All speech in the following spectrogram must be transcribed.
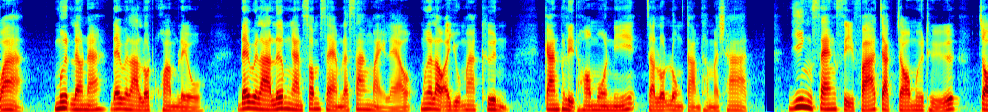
ว่ามืดแล้วนะ ได้เวลาลดความเร็ว ได้เวลาเริ่มงานซ่อมแซมและสร้างใหม่แล้ว เมื่อเราอายุมากขึ้น การผลิตฮอร์โมนนี้จะลดลงตามธรรมชาติ ยิ่งแสงสีฟ้าจากจอมือถือ จอ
